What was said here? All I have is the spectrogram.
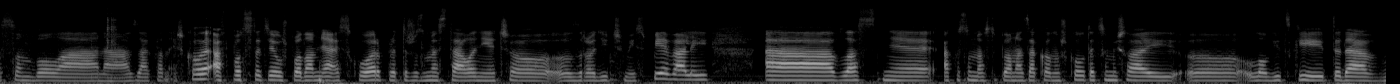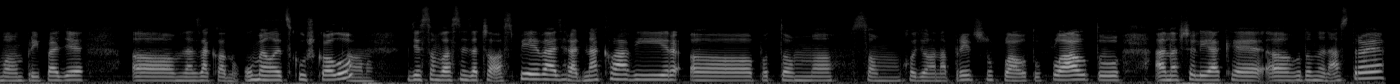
som bola na základnej škole a v podstate už podľa mňa aj skôr, pretože sme stále niečo e, s rodičmi spievali a vlastne ako som nastúpila na základnú školu, tak som išla aj uh, logicky, teda v mojom prípade um, na základnú umeleckú školu. Áno kde som vlastne začala spievať, hrať na klavír, uh, potom som chodila na priečnú flautu, flautu a na všelijaké uh, hudobné nástroje.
